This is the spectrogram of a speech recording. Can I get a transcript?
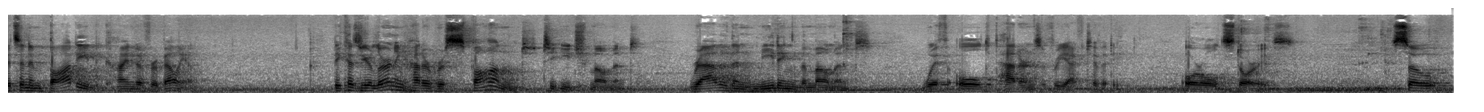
It's an embodied kind of rebellion. Because you're learning how to respond to each moment rather than meeting the moment with old patterns of reactivity or old stories. So,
